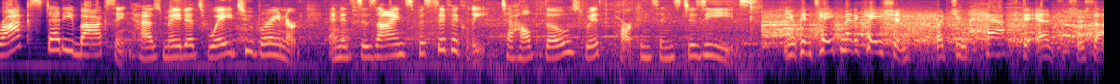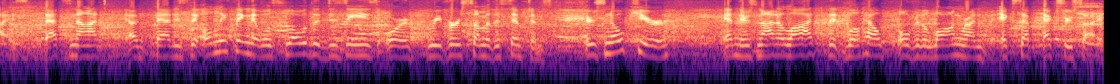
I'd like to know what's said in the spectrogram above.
Rock Steady Boxing has made its way to Brainerd, and it's designed specifically to help those with Parkinson's disease. You can take medication, but you have to exercise. That's not, uh, that is the only thing that will slow the disease or reverse some of the symptoms. There's no cure, and there's not a lot that will help over the long run except exercise.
